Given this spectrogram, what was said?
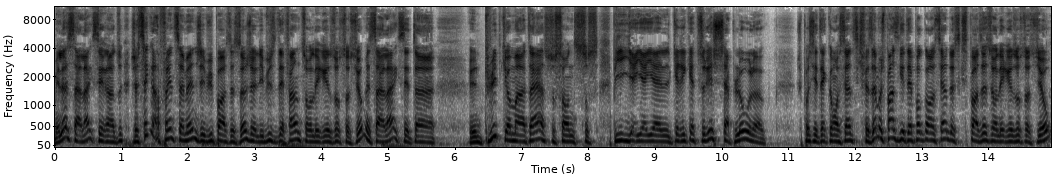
Mais là, ça a l'air que c'est rendu... Je sais qu'en fin de semaine, j'ai vu passer ça, je l'ai vu se défendre sur les réseaux sociaux, mais ça a l'air que c'est un une pluie de commentaires sur son... Sur... Puis il y a, le caricaturiste Chapelot, là. Je sais pas s'il était conscient de ce qu'il faisait. Moi, je pense qu'il était pas conscient de ce qui se passait sur les réseaux sociaux.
